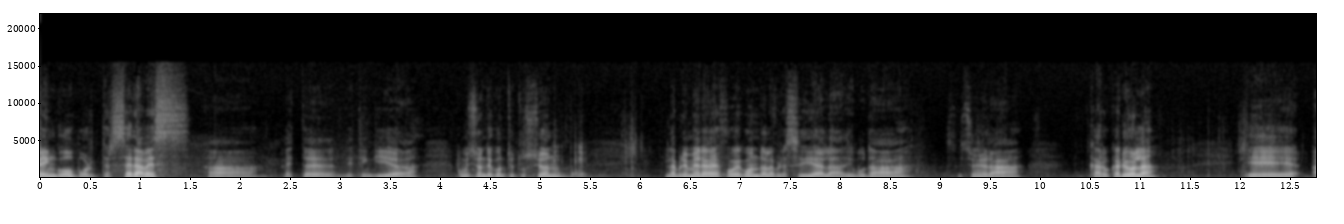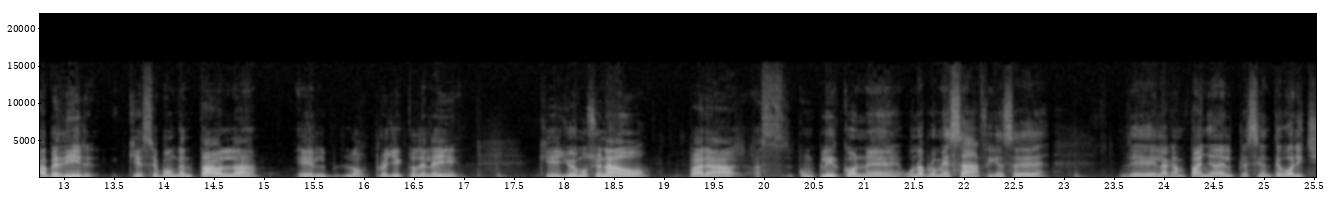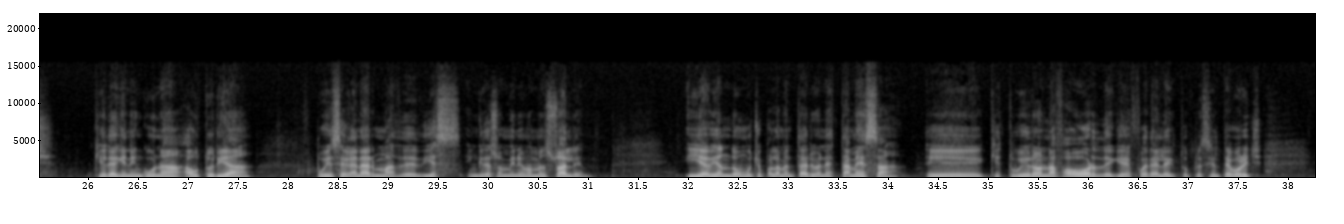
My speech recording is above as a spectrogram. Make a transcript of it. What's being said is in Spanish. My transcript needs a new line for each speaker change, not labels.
vengo por tercera vez a esta distinguida Comisión de Constitución. La primera vez fue cuando la presidía la diputada señora Caro Cariola, eh, a pedir que se pongan en tabla los proyectos de ley que yo he emocionado para cumplir con eh, una promesa, fíjense, de la campaña del presidente Boric, que era que ninguna autoridad pudiese ganar más de 10 ingresos mínimos mensuales. Y habiendo muchos parlamentarios en esta mesa eh, que estuvieron a favor de que fuera electo el presidente Boric,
